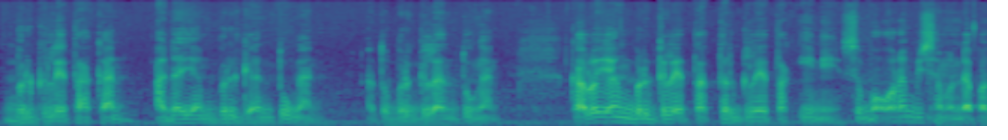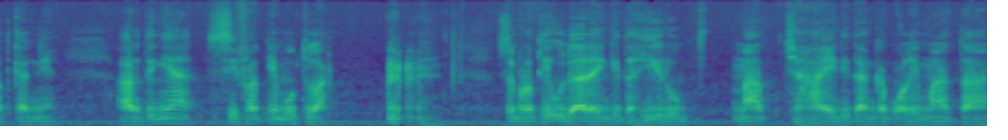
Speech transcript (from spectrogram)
bergeletakan, ada yang bergantungan atau bergelantungan. Kalau yang bergeletak tergeletak ini, semua orang bisa mendapatkannya. Artinya sifatnya mutlak. Seperti udara yang kita hirup, mat, cahaya yang ditangkap oleh mata,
